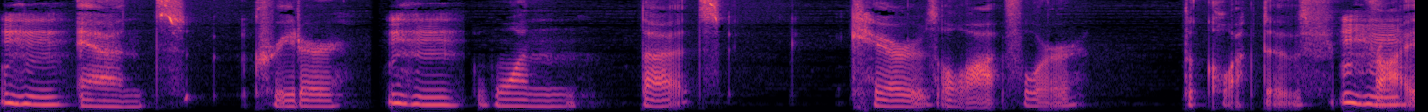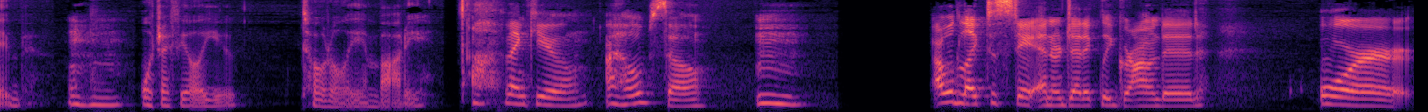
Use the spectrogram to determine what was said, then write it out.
mm-hmm. and creator, mm-hmm. one that cares a lot for the collective mm-hmm. vibe, mm-hmm. which I feel you totally embody. Oh, thank you. I hope so. Mm. I would like to stay energetically grounded or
